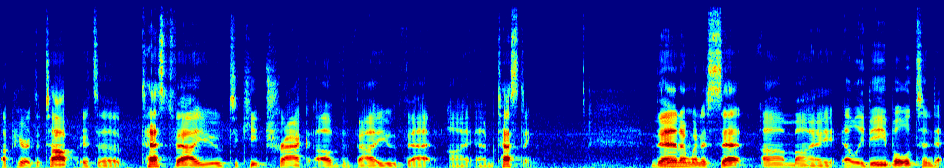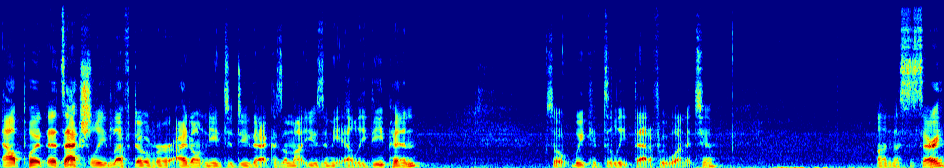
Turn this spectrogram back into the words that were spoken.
up here at the top. It's a test value to keep track of the value that I am testing. Then I'm going to set uh, my LED builtin to output. It's actually left over. I don't need to do that because I'm not using the LED pin. So we could delete that if we wanted to. Unnecessary.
